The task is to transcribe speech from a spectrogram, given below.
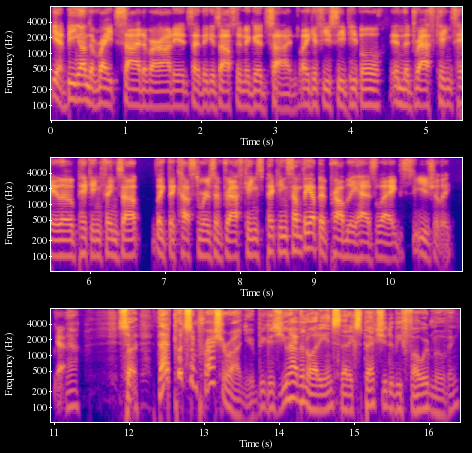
yeah, being on the right side of our audience, I think is often a good sign. Like if you see people in the DraftKings halo picking things up, like the customers of DraftKings picking something up, it probably has legs usually. Yeah. So that puts some pressure on you because you have an audience that expects you to be forward moving.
